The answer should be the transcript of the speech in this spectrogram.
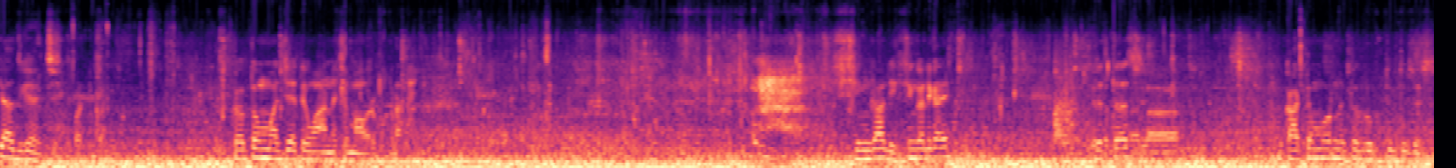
कॅच घ्यायची. पटकन. कळतो मजा येते वाहनाच्या मावर पकडायला. शिंगाली शिंगाली काय? तस काटमोर नाही तर रुकते तुझ्यास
